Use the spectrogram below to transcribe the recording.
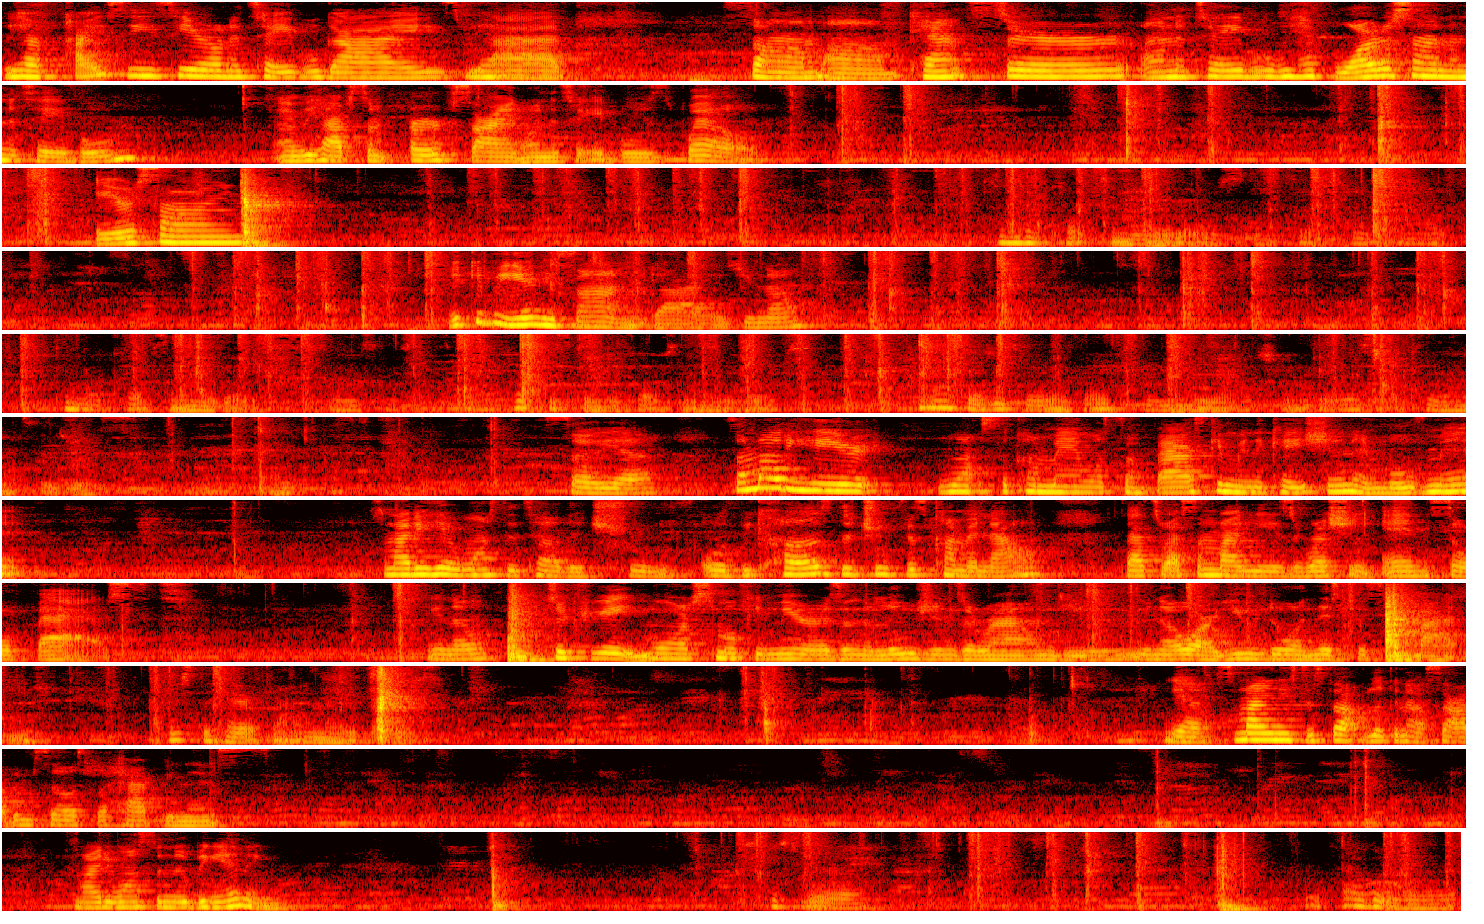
We have Pisces here on the table, guys. We have some um, Cancer on the table. We have water sign on the table. And we have some earth sign on the table as well. Air sign. It could be any sign, guys, you know. So yeah, somebody here wants to come in with some fast communication and movement. Somebody here wants to tell the truth. Or because the truth is coming out, that's why somebody is rushing in so fast. You know, to create more smoky mirrors and illusions around you. You know, are you doing this to somebody? What's the Hierophant Yeah, somebody needs to stop looking outside themselves for happiness. Somebody wants a new beginning the world.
